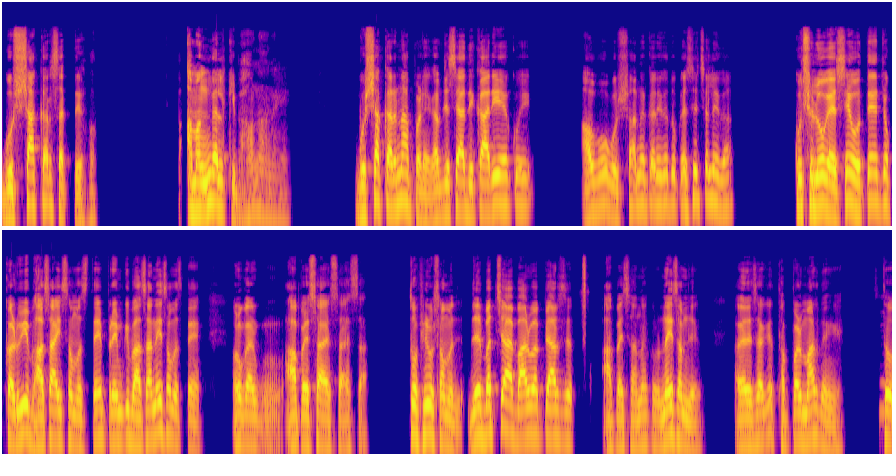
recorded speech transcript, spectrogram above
गुस्सा कर सकते हो। अमंगल की भावना नहीं। गुस्सा करना पड़ेगा। अब जैसे अधिकारी है कोई, अब वो गुस्सा न करेगा तो कैसे चलेगा? कुछ लोग ऐसे होते हैं जो कड़वी भाषा ही समझते हैं, प्रेम की भाषा नहीं समझते हैं। और आप ऐसा ऐसा ऐसा तो फिर वो समझ जैसे बच्चा है बार बार प्यार से आप ऐसा ना करो नहीं समझेगा। अगर ऐसा कि थप्पड़ मार देंगे तो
